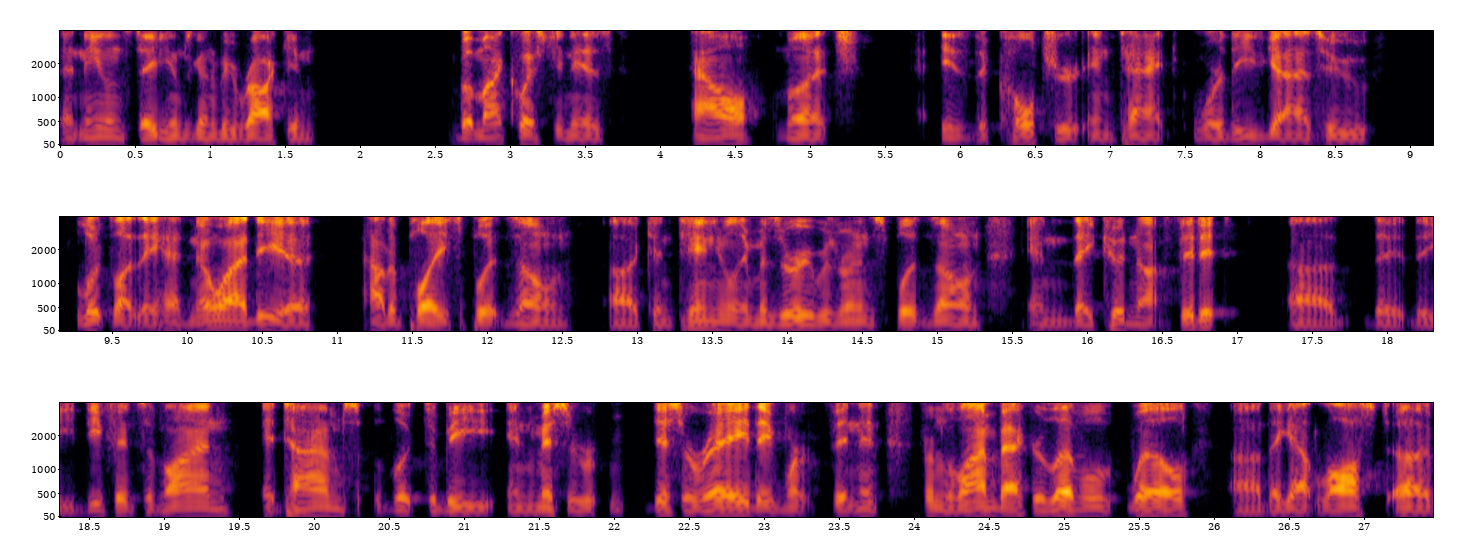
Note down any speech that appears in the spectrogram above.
that Neyland Stadium is going to be rocking. But my question is, how much is the culture intact where these guys who looked like they had no idea how to play split zone uh, continually missouri was running split zone and they could not fit it. Uh, the the defensive line at times looked to be in disarray. They weren't fitting it from the linebacker level well. Uh, they got lost uh,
